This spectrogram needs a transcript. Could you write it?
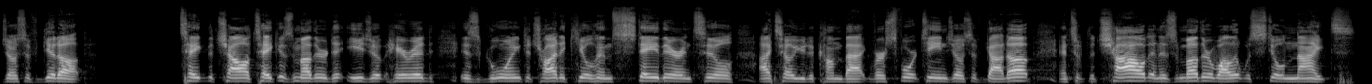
Joseph, get up. Take the child, take his mother to Egypt. Herod is going to try to kill him. Stay there until I tell you to come back. Verse 14 Joseph got up and took the child and his mother while it was still night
